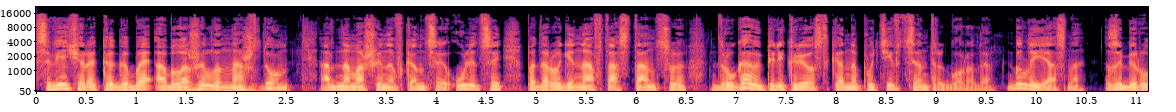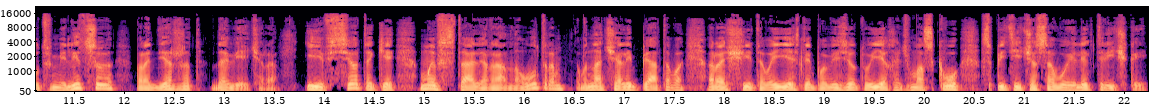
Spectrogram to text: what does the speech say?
С вечера КГБ обложила наш дом. Одна машина в конце улицы, по дороге на автостанцию, другая у перекрестка, на пути в центр города. Было ясно, заберут в милицию, продержат до вечера. И все-таки мы встали рано утром, в начале пятого, рассчитывая, если повезет, уехать в Москву с пятичасовой электричкой.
